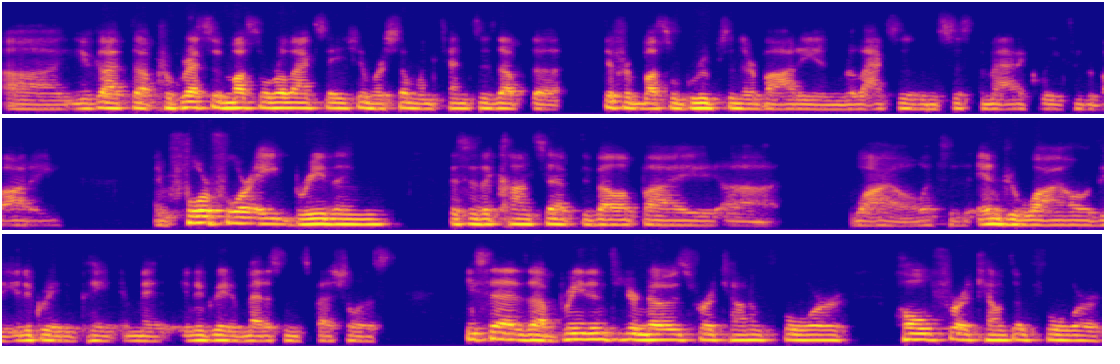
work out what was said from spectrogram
Uh, you've got the progressive muscle relaxation, where someone tenses up the different muscle groups in their body and relaxes them systematically through the body. And 448 breathing. This is a concept developed by uh, Weil, what's his, Andrew Weil, the integrated pain, integrative medicine specialist. He says, uh, breathe into your nose for a count of four, hold for a count of four,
